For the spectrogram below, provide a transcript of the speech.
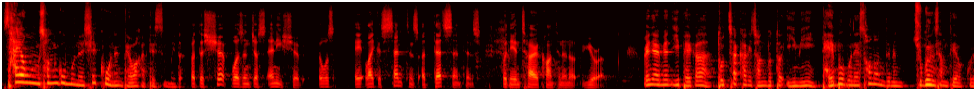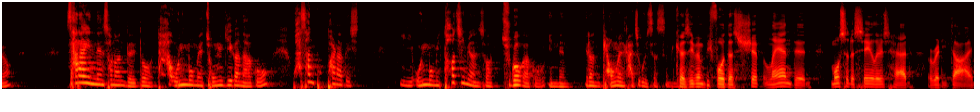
사형 선고문을 싣고 오는 배와 같았습니다. But the ship wasn't just any ship, it was a, like a sentence, a death sentence for the entire continent of Europe. 왜냐하면 이 배가 도착하기 전부터 이미 대부분의 선원들은 죽은 상태였고요. 살아있는 선원들도 다 온몸에 종기가 나고 화산 폭발하듯이 이 온몸이 터지면서 죽어가고 있는 이런 병을 가지고 있었습니다. Because even before the ship landed, most of the sailors had already died.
